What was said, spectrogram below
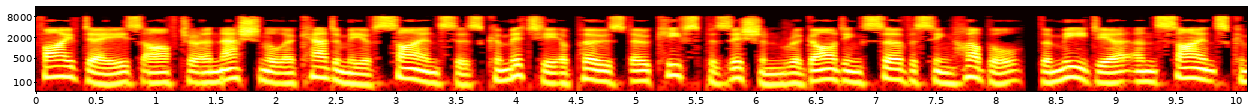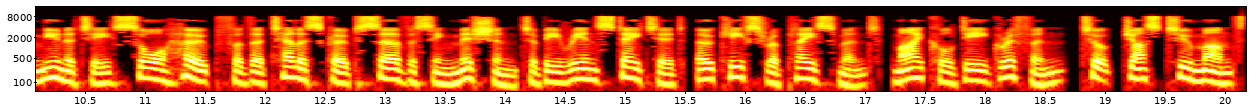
five days after a National Academy of Sciences committee opposed O'Keefe's position regarding servicing Hubble, the media and science community saw hope for the telescope's servicing mission to be reinstated. O'Keefe's replacement, Michael D. Griffin, took just two months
